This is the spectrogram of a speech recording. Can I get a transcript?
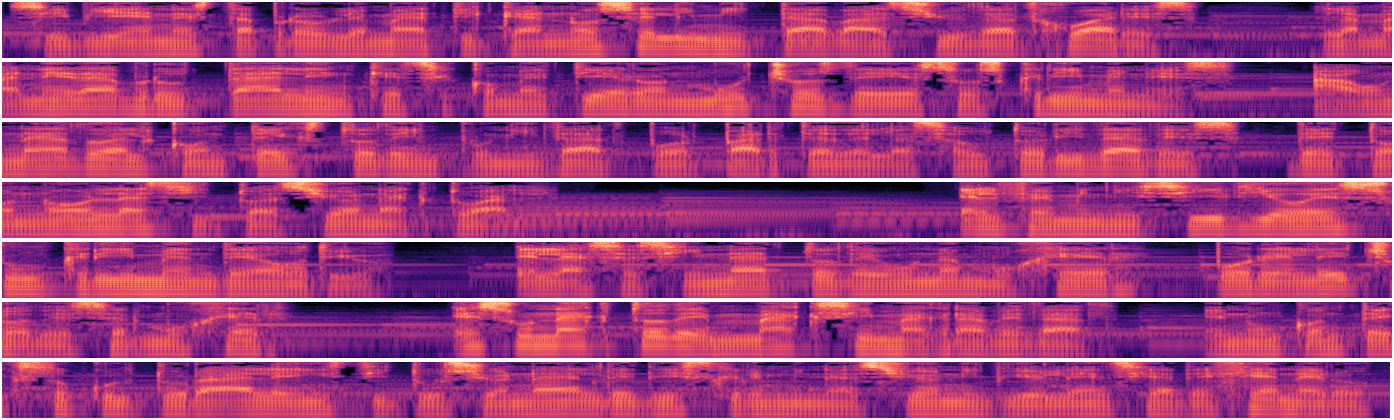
Si bien esta problemática no se limitaba a Ciudad Juárez, la manera brutal en que se cometieron muchos de esos crímenes, aunado al contexto de impunidad por parte de las autoridades, detonó la situación actual. El feminicidio es un crimen de odio. El asesinato de una mujer por el hecho de ser mujer es un acto de máxima gravedad en un contexto cultural e institucional de discriminación y violencia de género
